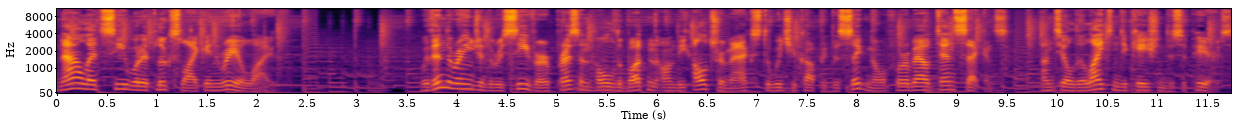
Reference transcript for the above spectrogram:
Now let's see what it looks like in real life. Within the range of the receiver, press and hold the button on the Ultramax to which you copied the signal for about 10 seconds, until the light indication disappears.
